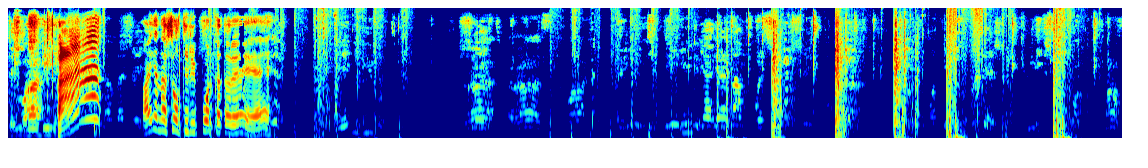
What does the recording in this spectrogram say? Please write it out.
три, Два. А? А я нашел телепорт, который... э, э. Я не вижу. Ра- Шесть. Раз, два. Три, четыре, пять, и там больше шесть. Вот. Вот видишь, включаешь. Не видишь телефон? Вау.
